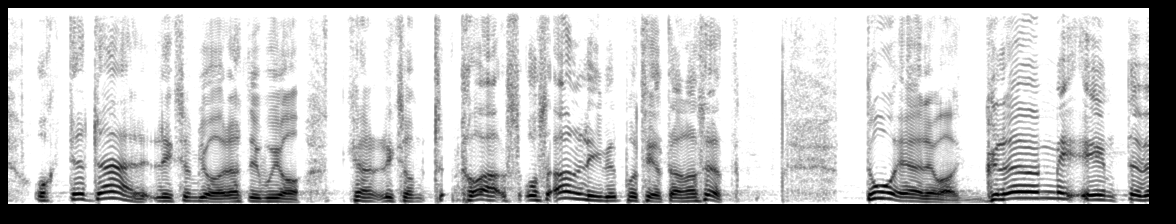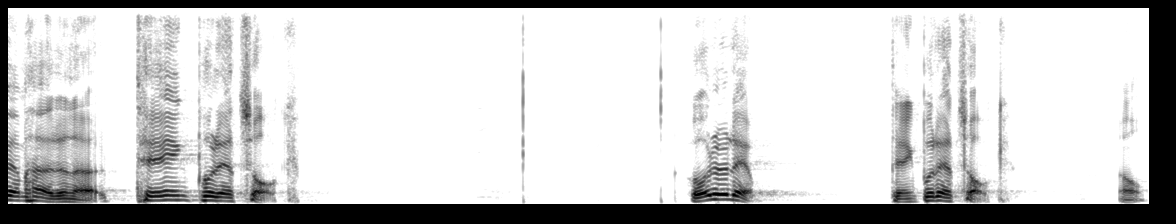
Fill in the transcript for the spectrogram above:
Och det där liksom gör att du och jag kan liksom ta oss an livet på ett helt annat sätt. Då är det, va? glöm inte vem Herren är. Tänk på rätt sak. Hör du det? Tänk på rätt sak. Ja.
